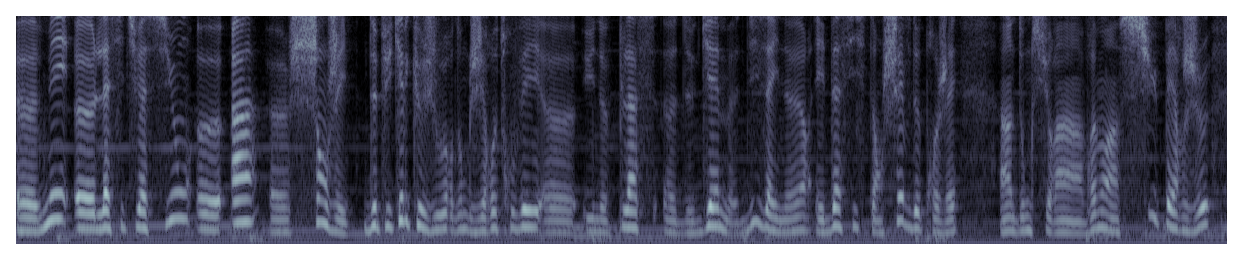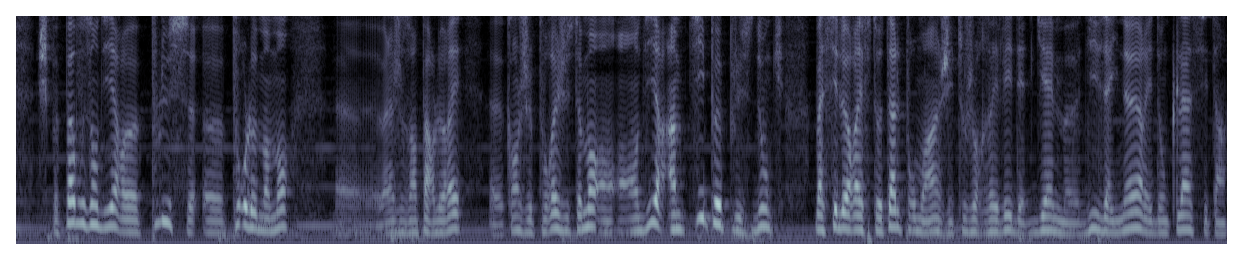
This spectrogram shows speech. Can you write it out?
Mais la situation a changé. Depuis quelques jours, donc j'ai retrouvé une place de game designer et d'assistant chef de projet, hein, donc sur un vraiment super jeu. Je peux pas vous en dire plus pour le moment. Euh, voilà, je vous en parlerai euh, quand je pourrai justement en, dire un petit peu plus. Donc, bah, c'est le rêve total pour moi. hein. J'ai toujours rêvé d'être game designer et donc là, c'est un,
